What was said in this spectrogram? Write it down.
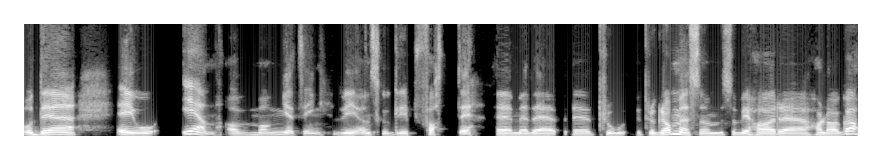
Og det er jo én av mange ting vi ønsker å gripe fatt i eh, med det eh, pro programmet som, som, vi har, eh, har laga.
